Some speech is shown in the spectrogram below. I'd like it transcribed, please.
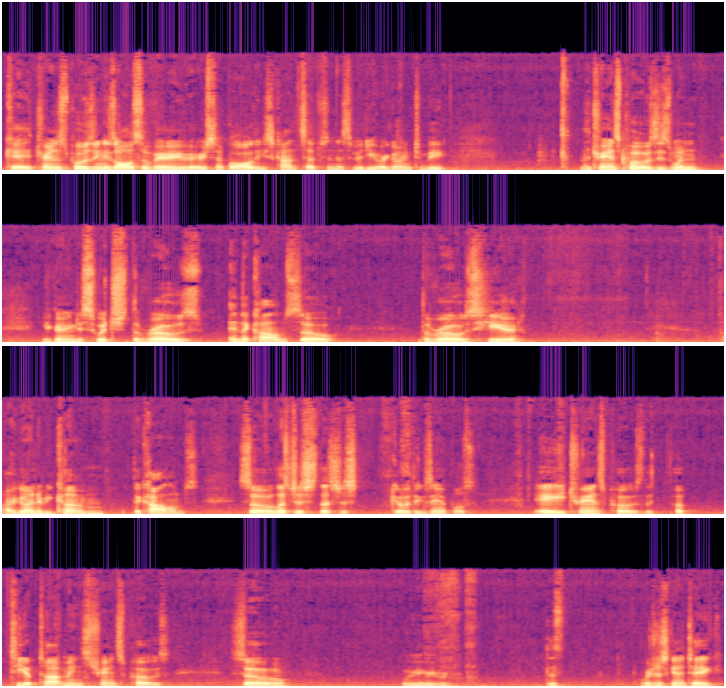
Okay, transposing is also very, very simple. All these concepts in this video are going to be. The transpose is when you're going to switch the rows and the columns. So the rows here are going to become the columns. So let's just let's just go with examples. A transpose. The up, T up top means transpose. So we're this we're just going to take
